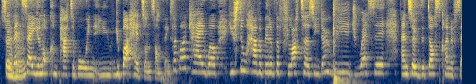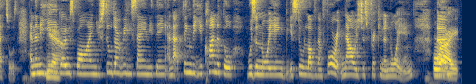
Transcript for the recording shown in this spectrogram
So mm-hmm. let's say you're not compatible and you, you butt heads on something. It's like, well, okay, well, you still have a bit of the flutter, so you don't really address it. And so the dust kind of settles. And then a year yeah. goes by and you still don't really say anything. And that thing that you kind of thought was annoying, but you still love them for it now is just freaking annoying. Um, right. Um,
